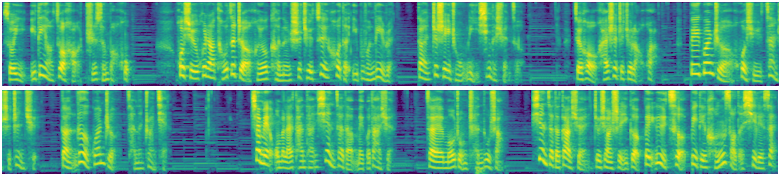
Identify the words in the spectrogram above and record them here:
所以一定要做好止损保护。或许会让投资者很有可能失去最后的一部分利润，但这是一种理性的选择。最后还是这句老话。悲观者或许暂时正确，但乐观者才能赚钱。下面我们来谈谈现在的美国大选。在某种程度上，现在的大选就像是一个被预测必定横扫的系列赛。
